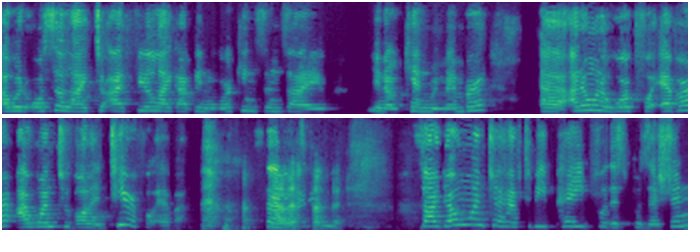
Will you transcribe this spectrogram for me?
I would also like to, I feel like I've been working since I, you know, can remember. Uh, I don't want to work forever. I want to volunteer forever. So yeah, that's perfect. So I don't want to have to be paid for this position.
